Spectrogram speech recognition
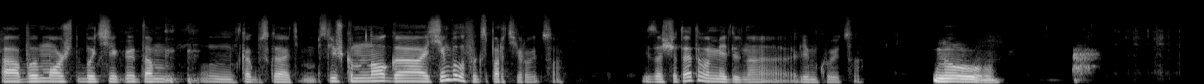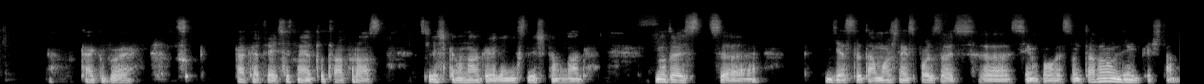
А вы, может быть, там, как бы сказать, слишком много символов экспортируется? И за счет этого медленно линкуется? Ну, как бы, как ответить на этот вопрос? Слишком много или не слишком много? Ну, то есть, э, если там можно использовать э, символы с internal linkage, там,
